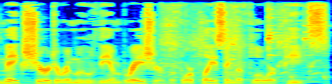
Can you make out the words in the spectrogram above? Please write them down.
Make sure to remove the embrasure before placing the floor piece.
